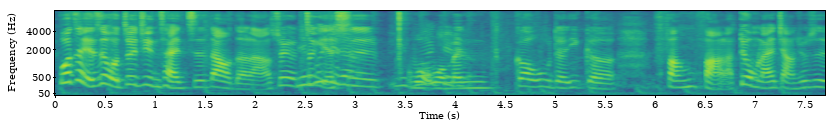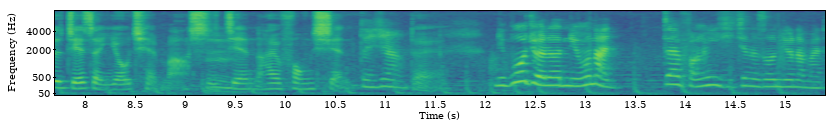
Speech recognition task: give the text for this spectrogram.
不过这也是我最近才知道的啦，所以这也是我我们购物的一个方法啦。对我们来讲，就是节省油钱嘛、时嗯间还有风险。等一下，对，你不会觉得牛奶在防疫期间的时候，牛奶买的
